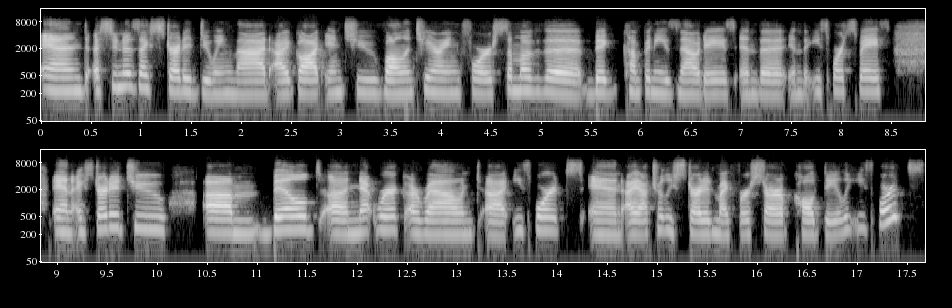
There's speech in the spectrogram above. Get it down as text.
And as soon as I started doing that, I got into volunteering for some of the big companies nowadays in the in the esports space, and I started to um, build a network around uh, esports. And I actually started my first startup called Daily Esports.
